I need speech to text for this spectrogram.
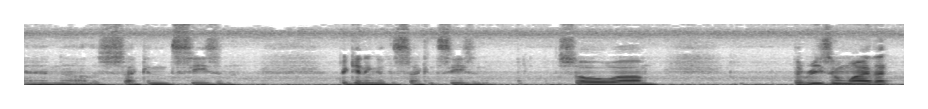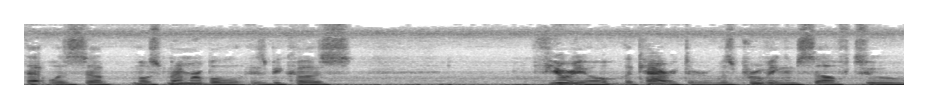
in uh, the second season, beginning of the second season. So um, the reason why that, that was uh, most memorable is because Furio, the character, was proving himself to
